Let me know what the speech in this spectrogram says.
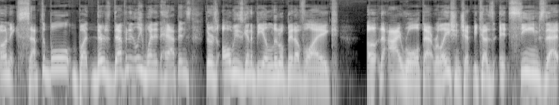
unacceptable, but there's definitely when it happens, there's always going to be a little bit of like uh, the eye roll at that relationship because it seems that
